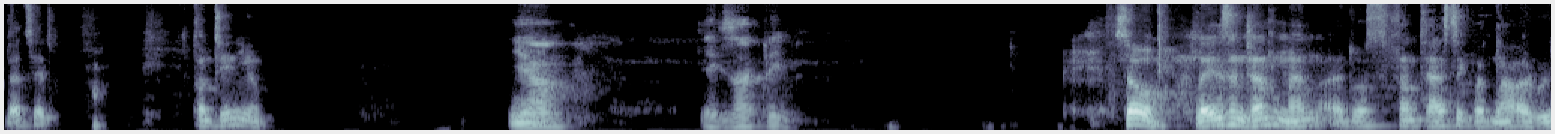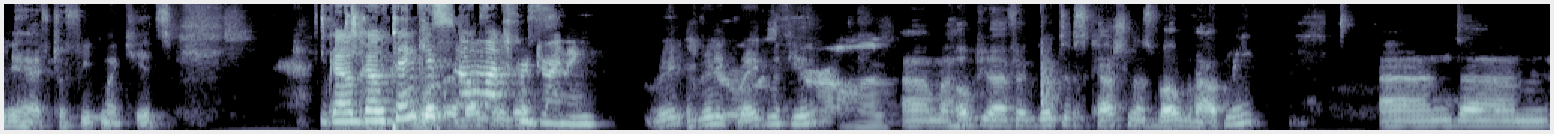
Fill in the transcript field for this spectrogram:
That's it. Continue. Yeah. Exactly. So, ladies and gentlemen, it was fantastic, but now I really have to feed my kids. Go, go. Thank you so much for joining. Really, really great with you. Um, I hope you have a good discussion as well without me. And um,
